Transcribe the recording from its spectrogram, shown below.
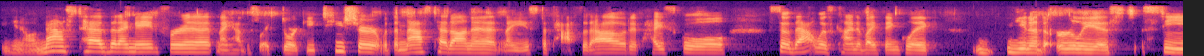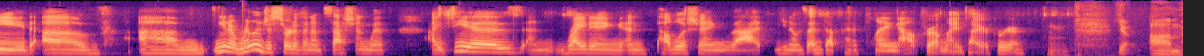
you know, a masthead that I made for it. And I had this like dorky t shirt with the masthead on it. And I used to pass it out at high school. So that was kind of, I think, like, you know, the earliest seed of, um, you know, really just sort of an obsession with ideas and writing and publishing that, you know, has ended up kind of playing out throughout my entire career. Hmm. Yeah, um,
